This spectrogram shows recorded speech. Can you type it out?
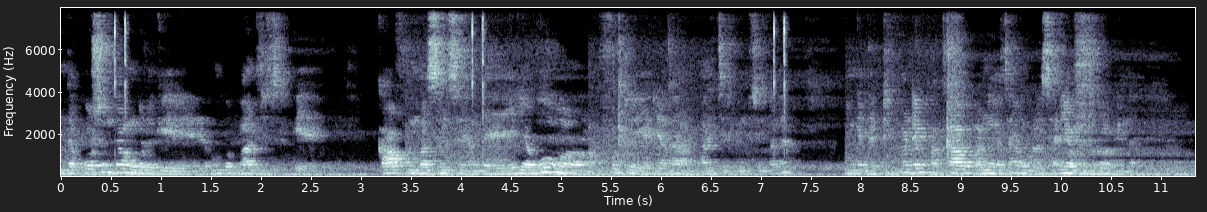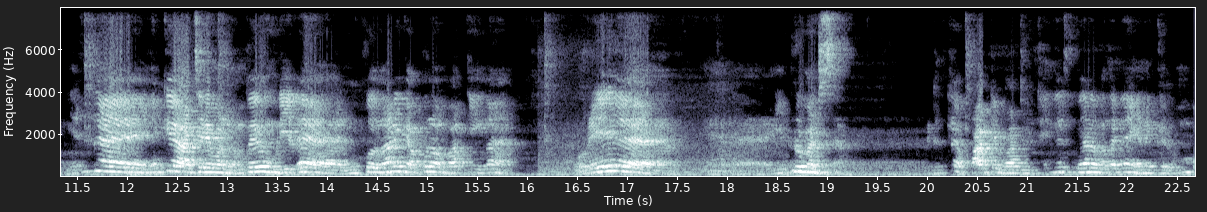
இந்த போர்ஷன் தான் உங்களுக்கு ரொம்ப பாதிச்சிருக்கு. காஃப் மசில்ஸ் அந்த ஏரியாவும் ஃபுட் ஏரியா தான் பாதிச்சிருக்குன்னு சொன்னாங்க. நீங்கள் இந்த ட்ரீட்மெண்ட்டே பக்காவாக பண்ணுங்க சார் உங்களுக்கு சரியாக வந்துடும் அப்படின்னா என்ன எனக்கே ஆச்சரியமாக நம்பவே முடியல. முப்பது நாளைக்கு அப்புறம் பார்த்தீங்கன்னா ஒரே இம்ப்ரூவ்மெண்ட்ஸ் சார் கிட்டத்தட்ட ஃபார்ட்டி ஃபார்ட்டி டென் மேலே வந்தோடனே எனக்கு ரொம்ப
